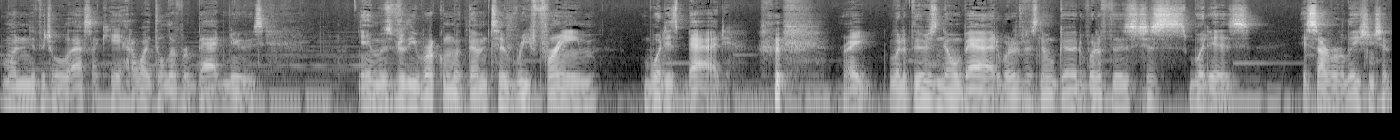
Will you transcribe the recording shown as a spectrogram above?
one individual asked like hey how do i deliver bad news? And was really working with them to reframe what is bad right? What if there's no bad? What if there's no good? What if there's just what is? It's our relationship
